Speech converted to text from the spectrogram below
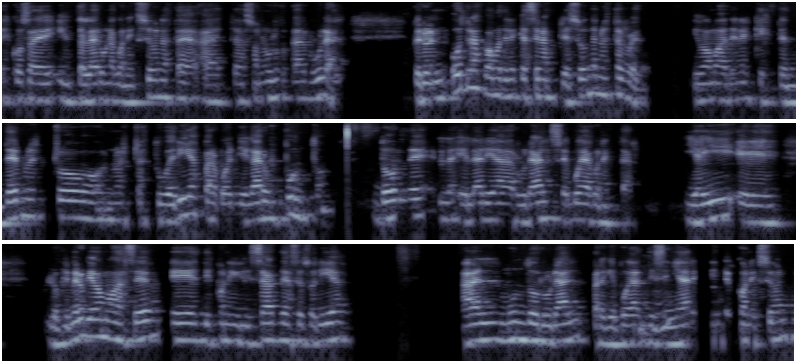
es cosa de instalar una conexión hasta a esta zona rural. Pero en otras vamos a tener que hacer ampliación de nuestra red y vamos a tener que extender nuestro, nuestras tuberías para poder llegar a un punto donde el área rural se pueda conectar. Y ahí eh, lo primero que vamos a hacer es disponibilizar de asesoría al mundo rural para que puedan diseñar esta interconexión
